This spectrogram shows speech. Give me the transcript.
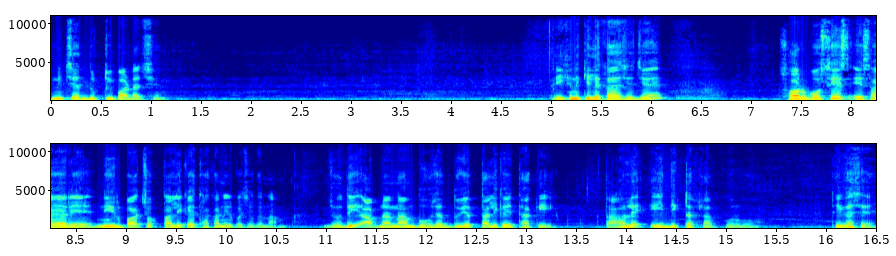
নিচের দুটি পার্ট আছে। এখানে কি লেখা আছে যে, সর্বশেষ এসআইআরে নির্বাচক তালিকায় থাকা নির্বাচকের নাম। যদি আপনার নাম দু হাজার দুইয়ের তালিকায় থাকে, তাহলে এই দিকটা ফিল করব। ঠিক আছে?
